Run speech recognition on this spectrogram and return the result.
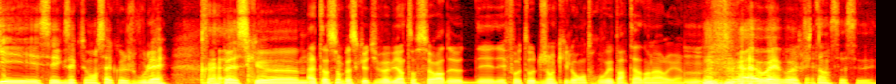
Et c'est exactement ça que je voulais. parce que. euh, Attention parce que tu vas bientôt recevoir de- des, des photos de gens qui l'auront trouvé par terre dans la rue. hein. Mm. ah ouais, ouais, putain, ça c'est.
